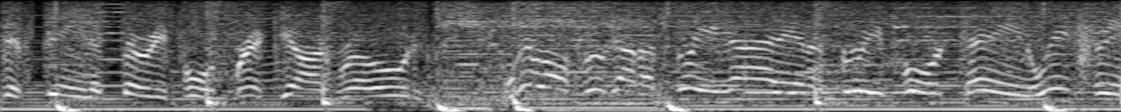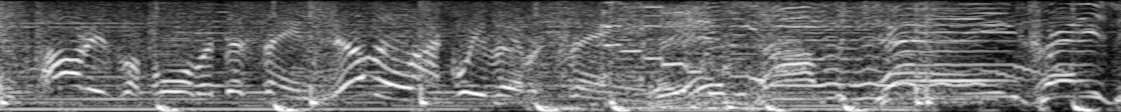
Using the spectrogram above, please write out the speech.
15 at 34 Brickyard Road. We've also got a 390 and a 314. We've seen parties before, but this ain't nothing like we've ever seen. It's off the chain, crazy.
